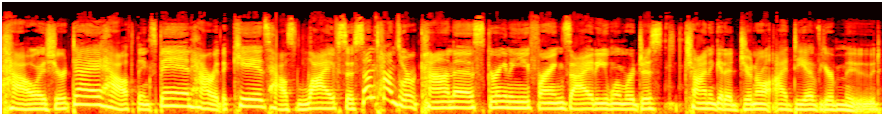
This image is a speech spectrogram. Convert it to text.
how is your day? How have things been? How are the kids? How's life? So, sometimes we're kind of screening you for anxiety when we're just trying to get a general idea of your mood.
